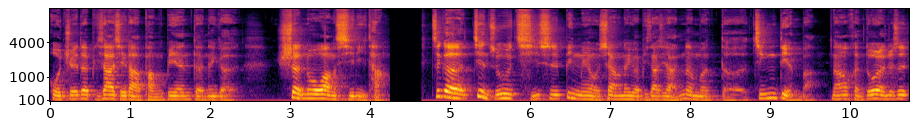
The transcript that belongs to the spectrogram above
我觉得比萨斜塔旁边的那个圣诺望洗礼堂，这个建筑物其实并没有像那个比萨斜塔那么的经典吧。然后很多人就是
